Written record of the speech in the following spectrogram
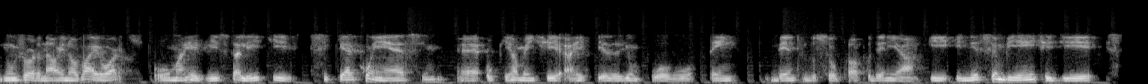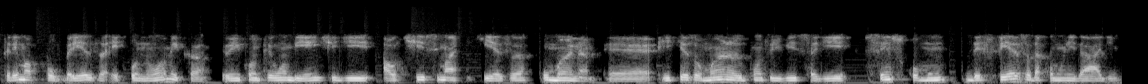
num jornal em Nova York, ou uma revista ali que sequer conhece é, o que realmente a riqueza de um povo tem dentro do seu próprio DNA. E, e, nesse ambiente de extrema pobreza econômica, eu encontrei um ambiente de altíssima riqueza humana. É, riqueza humana do ponto de vista de senso comum, defesa da comunidade,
